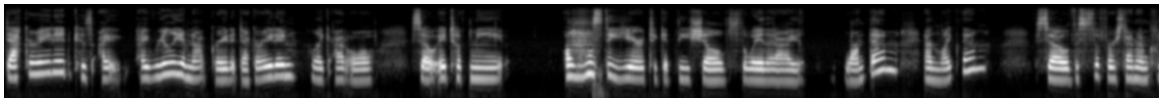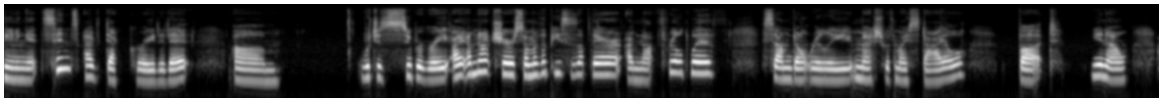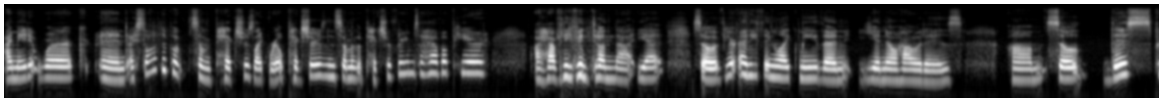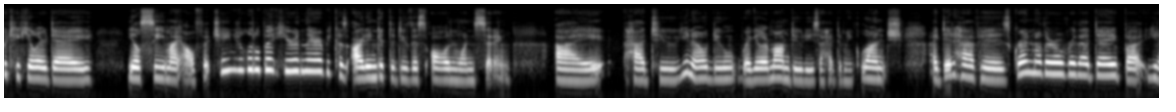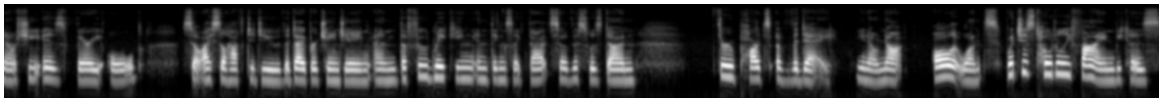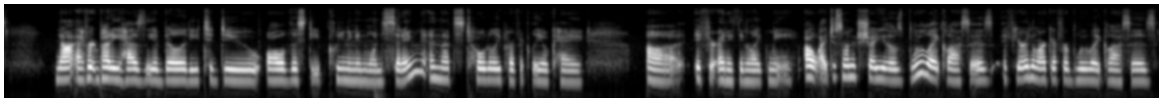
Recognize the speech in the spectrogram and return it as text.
decorated because I I really am not great at decorating like at all. So it took me almost a year to get these shelves the way that I want them and like them. So this is the first time I'm cleaning it since I've decorated it. Um which is super great. I, I'm not sure some of the pieces up there I'm not thrilled with. Some don't really mesh with my style, but you know, I made it work and I still have to put some pictures, like real pictures, in some of the picture frames I have up here. I haven't even done that yet. So if you're anything like me, then you know how it is. Um, so this particular day, you'll see my outfit change a little bit here and there because I didn't get to do this all in one sitting. I had to, you know, do regular mom duties. I had to make lunch. I did have his grandmother over that day, but, you know, she is very old. So I still have to do the diaper changing and the food making and things like that. So this was done through parts of the day, you know, not all at once, which is totally fine because not everybody has the ability to do all of this deep cleaning in one sitting, and that's totally perfectly okay uh, if you're anything like me. Oh, I just wanted to show you those blue light glasses. If you're in the market for blue light glasses,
